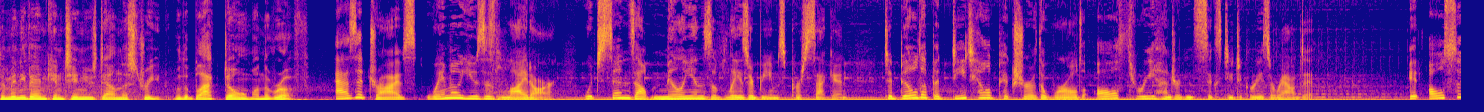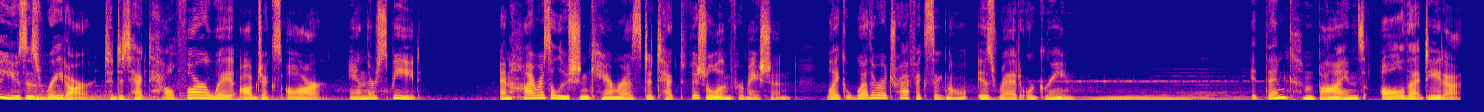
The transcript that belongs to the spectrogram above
The minivan continues down the street with a black dome on the roof. As it drives, Waymo uses LiDAR, which sends out millions of laser beams per second, to build up a detailed picture of the world all 360 degrees around it. It also uses radar to detect how far away objects are and their speed. And high resolution cameras detect visual information, like whether a traffic signal is red or green. It then combines all that data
